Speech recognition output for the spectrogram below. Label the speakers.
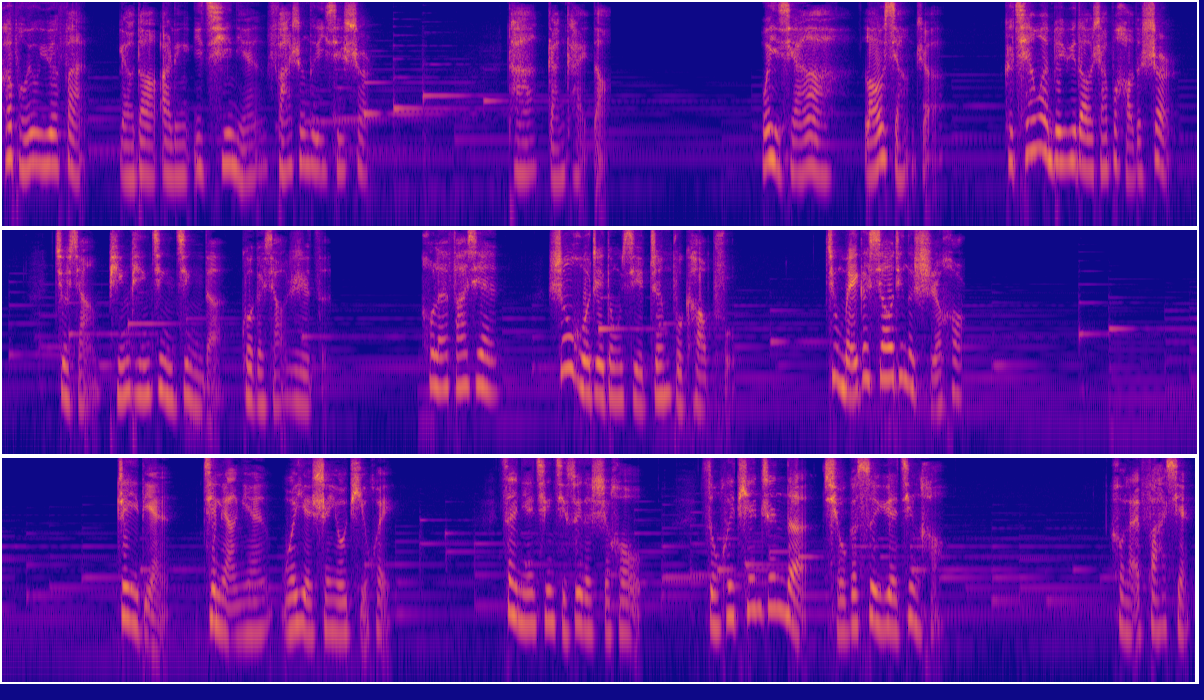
Speaker 1: 和朋友约饭，聊到二零一七年发生的一些事儿，他感慨道：“我以前啊，老想着，可千万别遇到啥不好的事儿，就想平平静静的过个小日子。后来发现，生活这东西真不靠谱，就没个消停的时候。这一点，近两年我也深有体会。”在年轻几岁的时候，总会天真的求个岁月静好。后来发现，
